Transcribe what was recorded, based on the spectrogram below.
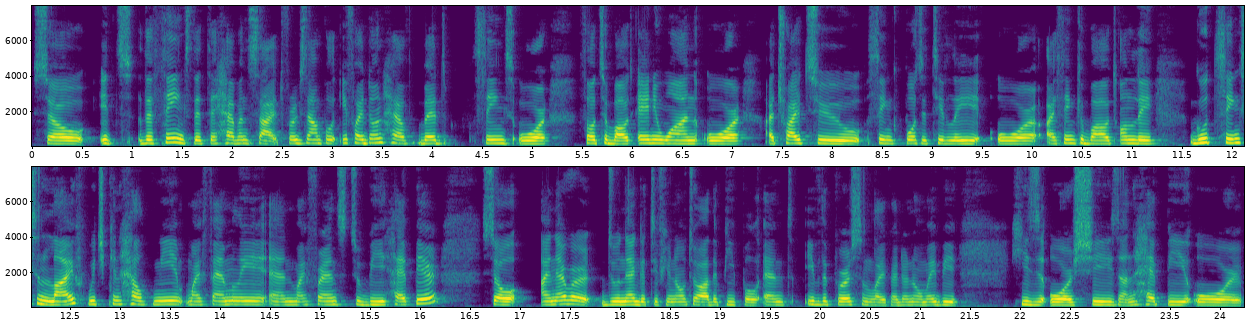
So it's the things that they have inside. For example, if I don't have bad things or thoughts about anyone, or I try to think positively, or I think about only good things in life which can help me, my family, and my friends to be happier. So I never do negative, you know, to other people. And if the person, like, I don't know, maybe he's or she's unhappy or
